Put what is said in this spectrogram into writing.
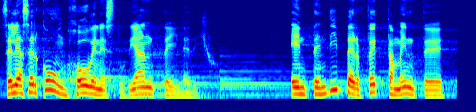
se le acercó un joven estudiante y le dijo, Entendí perfectamente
